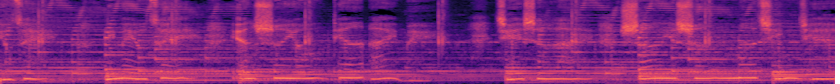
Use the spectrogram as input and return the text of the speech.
有醉你没有醉眼神有点暧昧。接下来上演什么情节？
